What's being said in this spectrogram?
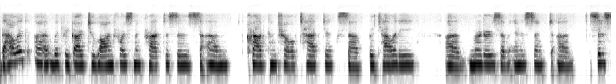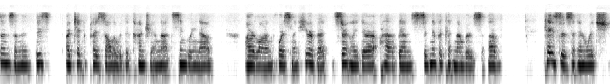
valid uh, with regard to law enforcement practices, um, crowd control tactics, uh, brutality, uh, murders of innocent uh, citizens, and these are taking place all over the country. I'm not singling out our law enforcement here, but certainly there have been significant numbers of cases in which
